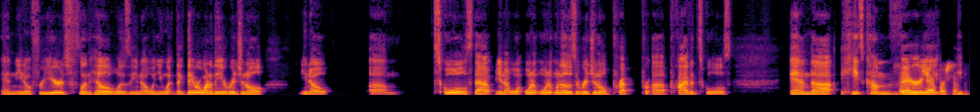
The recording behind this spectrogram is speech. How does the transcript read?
And, you know, for years, Flint Hill was, you know, when you went, like, they were one of the original, you know, um, schools that you know one, one, one of those original prep uh, private schools and uh he's come very Jefferson. he-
